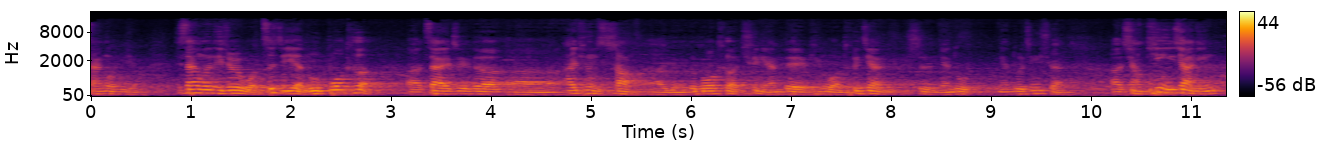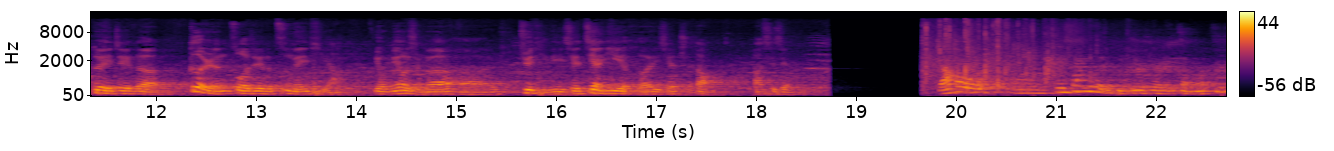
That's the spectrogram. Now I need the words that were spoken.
三个问题。第三个问题就是我自己也录播客。呃，在这个呃 iTunes 上，呃有一个播客，去年被苹果推荐是年度年度精选，呃，想听一下您对这个个人做这个自媒体啊，有没有什么呃具体的一些建议和一些指导？好，谢谢。然后，嗯，第三个问题就是怎么做？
